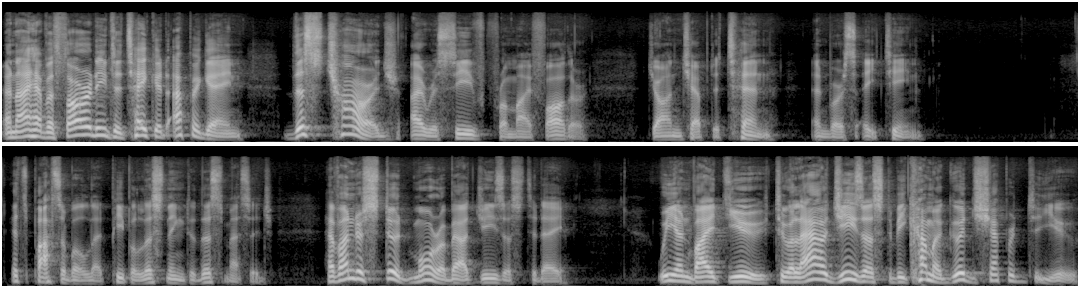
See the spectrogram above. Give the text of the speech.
and I have authority to take it up again. This charge I received from my Father. John chapter 10 and verse 18. It's possible that people listening to this message have understood more about Jesus today. We invite you to allow Jesus to become a good shepherd to you.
